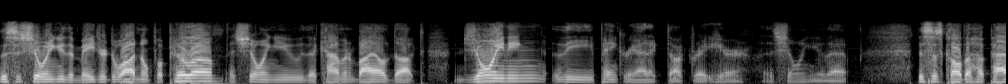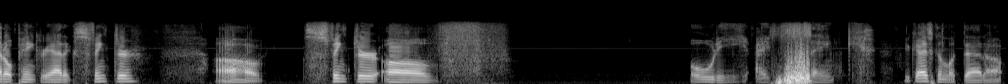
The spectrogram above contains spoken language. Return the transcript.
This is showing you the major duodenal papilla. It's showing you the common bile duct joining the pancreatic duct right here. It's showing you that. This is called the hepatopancreatic sphincter. Uh, sphincter of Oddi, I think. You guys can look that up.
